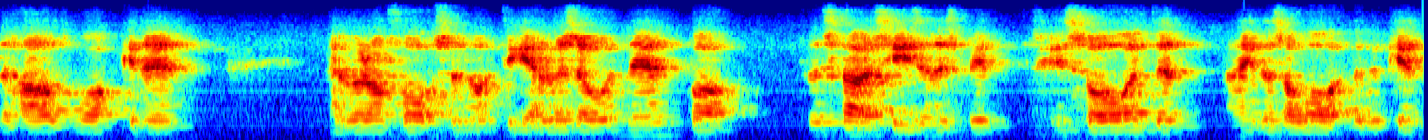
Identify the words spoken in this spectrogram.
the hard work and then and we're unfortunate not to get a result in the end but for the start of the season it's been, it's been solid and I think there's a lot that we can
